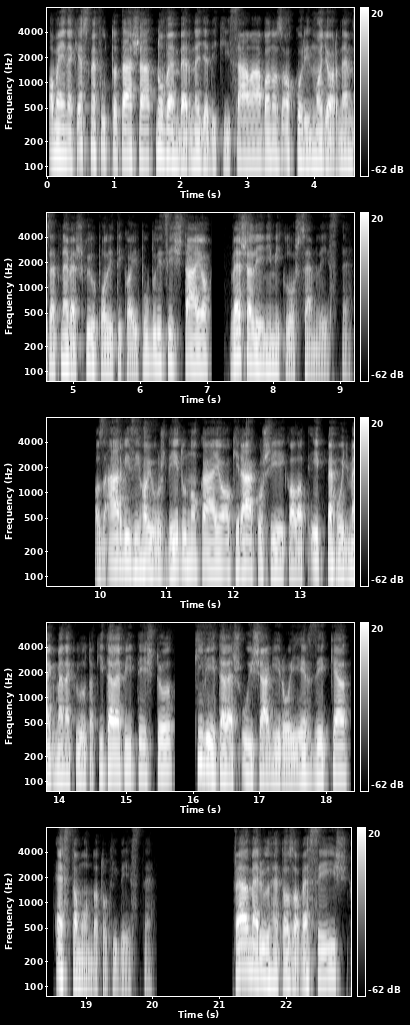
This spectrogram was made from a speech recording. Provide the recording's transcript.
amelynek eszmefuttatását november 4-i számában az akkorin magyar nemzet neves külpolitikai publicistája Veselényi Miklós szemlézte. Az árvízi hajós dédunokája, aki Rákosiék alatt éppe hogy megmenekült a kitelepítéstől, kivételes újságírói érzékkel ezt a mondatot idézte. Felmerülhet az a veszély is,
